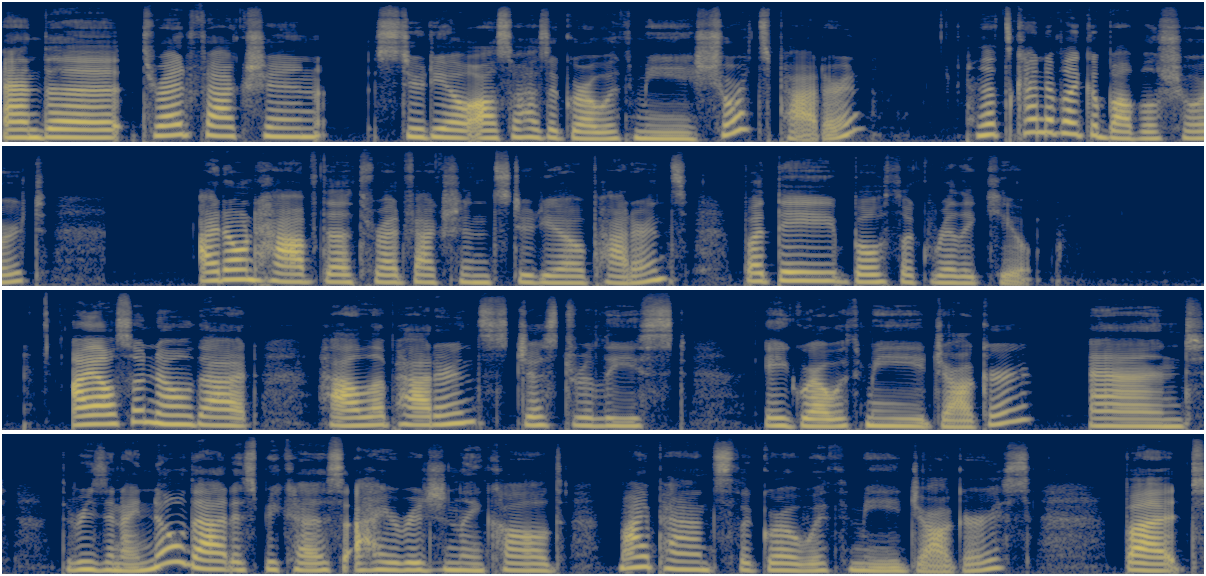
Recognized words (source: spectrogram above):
And the Thread Faction Studio also has a Grow With Me shorts pattern. That's kind of like a bubble short. I don't have the Thread Faction Studio patterns, but they both look really cute. I also know that Halla Patterns just released a Grow With Me jogger. And the reason I know that is because I originally called my pants the Grow With Me joggers, but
